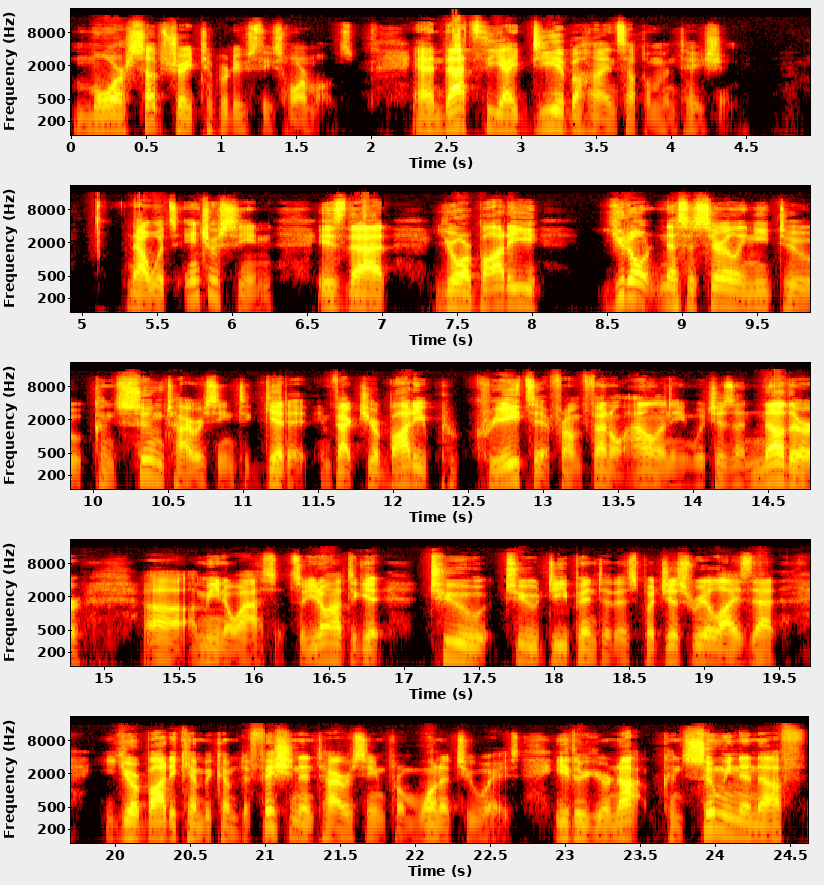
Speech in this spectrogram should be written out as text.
more substrate to produce these hormones. And that's the idea behind supplementation. Now, what's interesting is that your body you don't necessarily need to consume tyrosine to get it. In fact, your body pr- creates it from phenylalanine, which is another uh, amino acid. So you don't have to get too too deep into this, but just realize that your body can become deficient in tyrosine from one of two ways. Either you're not consuming enough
